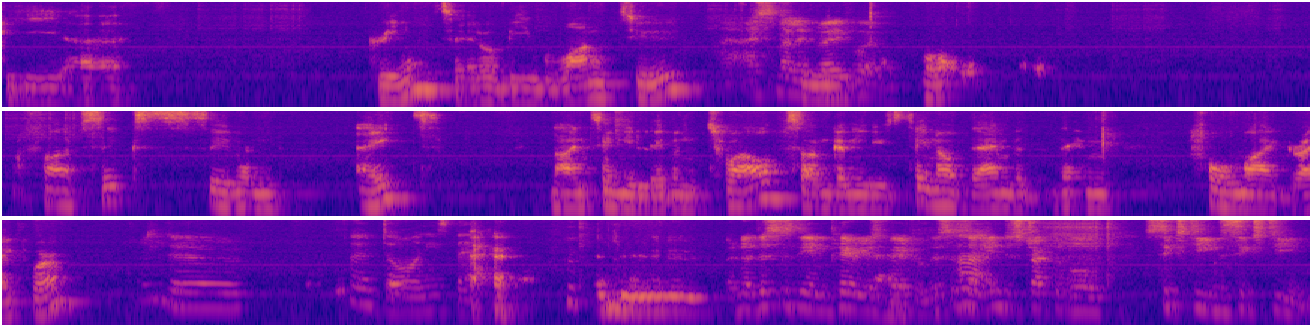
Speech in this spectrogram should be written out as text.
be uh, green, so it'll be 1, 2, I, I smell a Greatwurm. 4, 5, 6, 7, 8, 9, 10, 11, 12. So I'm going to use 10 of them, but them for my Greatwurm. Hello. Oh, darn, he's back. Oh, no, this is the Impervious Greatwurm. This is Ah. an indestructible 1616.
